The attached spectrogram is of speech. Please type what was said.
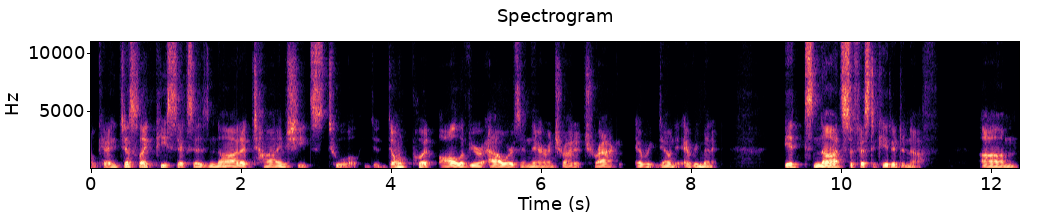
Okay, just like P6 is not a timesheets tool. Don't put all of your hours in there and try to track every down to every minute. It's not sophisticated enough. Um,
